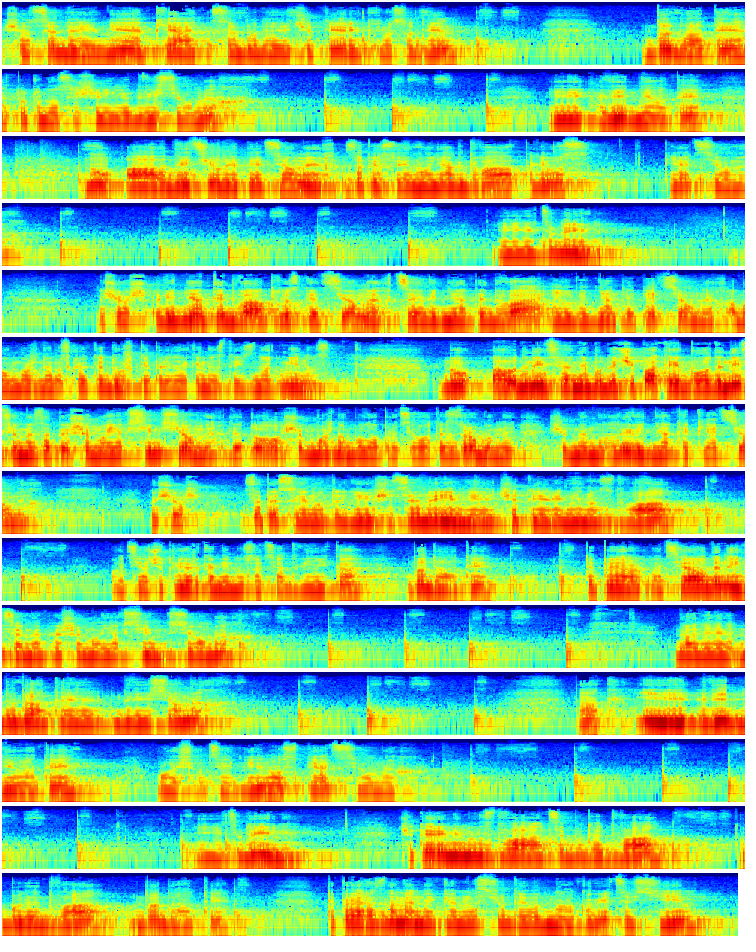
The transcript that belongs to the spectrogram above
що це дорівнює. 5 це буде 4 плюс 1. Додати, тут у нас ще є 2 сьомих. І відняти. Ну, а 2,5 сьомих записуємо як 2 плюс 5 сьомих. І це дорівнює. Ну що ж, відняти 2 плюс 5 сьомих це відняти 2 і відняти 5 сьомих, або можна розкрити дужки, перед якими стоїть знак мінус. Ну, а одиницю я не буду чіпати, бо одиницю ми запишемо як 7 сьомих, для того, щоб можна було працювати з дробами, щоб ми могли відняти 5 сьомих. Ну що ж, записуємо тоді, що це дорівнює 4 мінус 2. Оця четвірка мінус оця двійка. Додати. Тепер оця одиниця ми пишемо як 7 сьомих. Далі додати 2 сьомих. Так, і відняти ось оцей мінус 5 сьомих. І це дорівнює. 4 мінус 2 це буде 2, то буде 2 додати. Тепер знаменники у нас сюди однакові, це 7.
